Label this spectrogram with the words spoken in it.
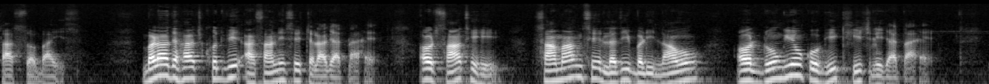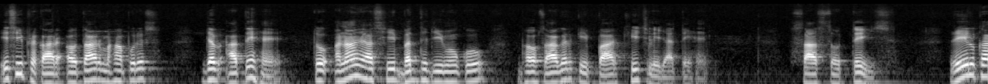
722 बड़ा जहाज़ खुद भी आसानी से चला जाता है। और साथ ही सामान से लदी बड़ी नावों और डोंगियों को भी खींच ले जाता है। इसी प्रकार अवतार महापुरुष जब आते हैं तो अनायास ही बद्ध जीवों को भवसागर के पार खींच ले जाते हैं। सात सौ तेईस। रेल का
